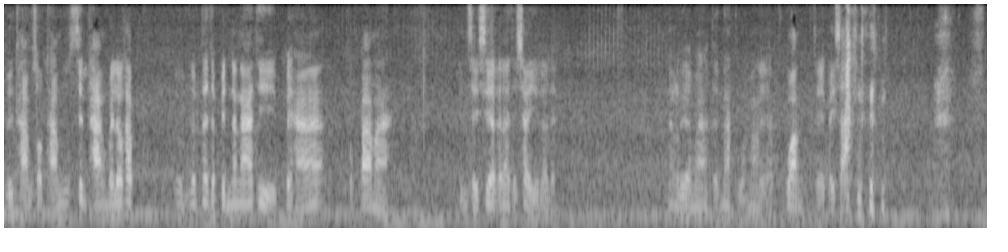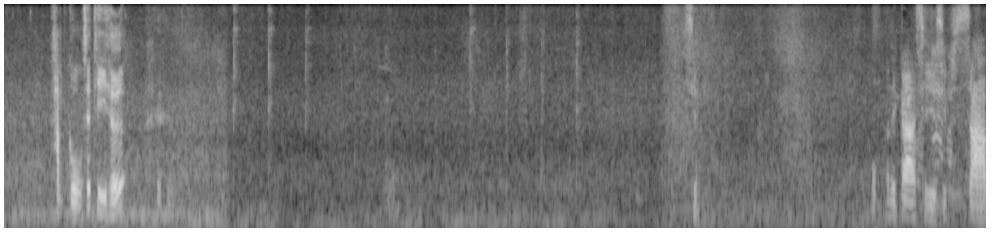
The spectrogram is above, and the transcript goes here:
เลยถามสอบถามเส้นทางไปแล้วครับนู่นก็น่าจะเป็นนานาที่ไปหาตกปลามาเห็นใส่เสื้อก็น่าจะใช่อยู่แล้วแหละนั่งเรือมาแต่น่ากลัวมากเลยครับกว้างใจไพศาล ขัดโกงเสียทีเถอะสิบหกนาฬิกาสี่สิบสาม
